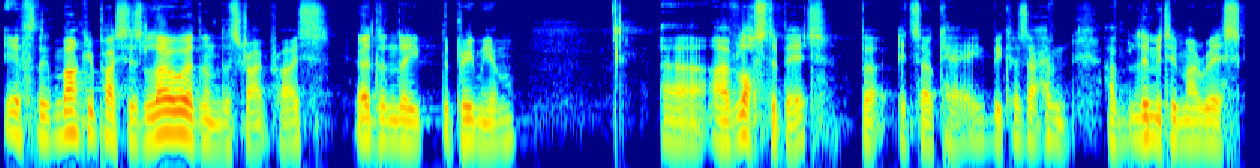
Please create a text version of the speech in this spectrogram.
if the market price is lower than the strike price, uh, than the, the premium, uh, I've lost a bit, but it's okay because I haven't, I've limited my risk,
